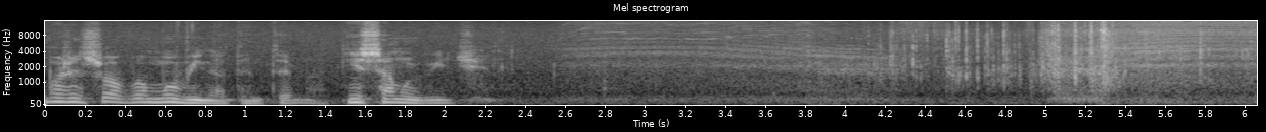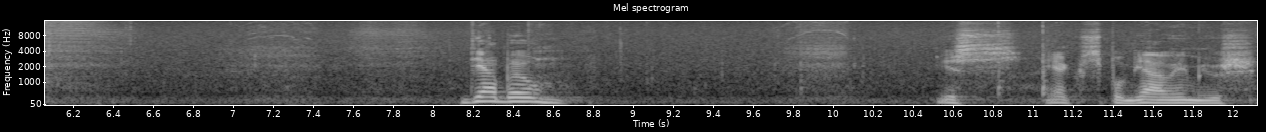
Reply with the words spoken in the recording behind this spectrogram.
Może Słowo mówi na ten temat. Niesamowicie. Diabeł jest, jak wspomniałem już,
